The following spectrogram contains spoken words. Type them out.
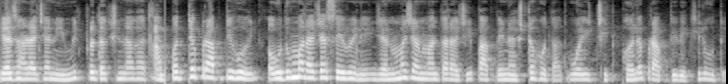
या झाडाच्या नियमित प्रदक्षिणा घातल्या. अपत्य प्राप्ती होईल. औदुंबराच्या सेवेने जन्मजन्मांतराची पापे नष्ट होतात व इच्छित फलप्राप्ती देखील होते.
